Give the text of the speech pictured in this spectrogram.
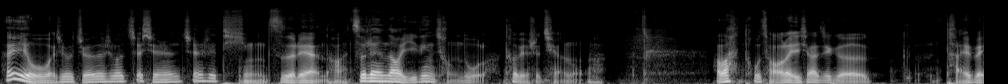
哎呦，我就觉得说这些人真是挺自恋的哈，自恋到一定程度了，特别是乾隆啊。好吧，吐槽了一下这个台北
